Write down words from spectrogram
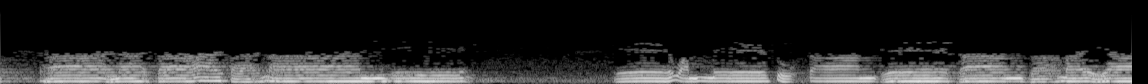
ทธานาสาสนันติ เอวัมเมสุตังเอตังสมัยยั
